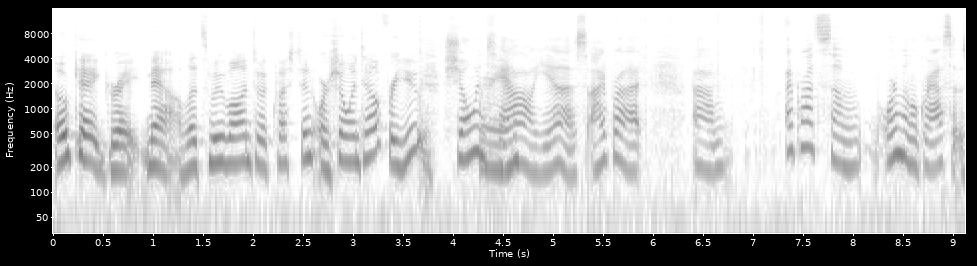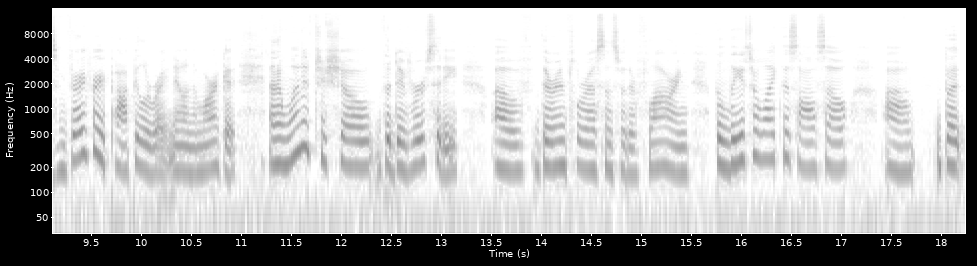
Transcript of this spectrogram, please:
Okay, great. Now let's move on to a question or show and tell for you. Show and Mary Ann? tell, yes. I brought, um, I brought some ornamental grasses, very, very popular right now in the market, and I wanted to show the diversity of their inflorescence or their flowering. The leaves are like this also, um, but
